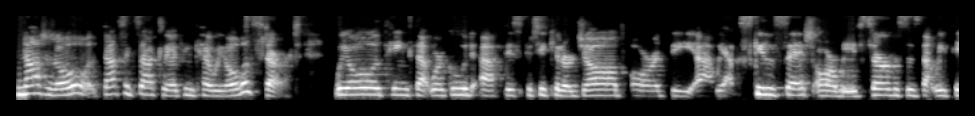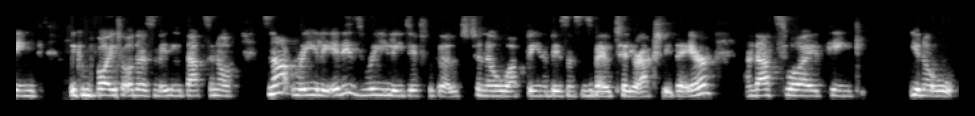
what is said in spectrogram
Not at all. That's exactly, I think, how we all start. We all think that we're good at this particular job, or the uh, we have a skill set, or we have services that we think we can provide to others, and we think that's enough. It's not really. It is really difficult to know what being a business is about till you're actually there, and that's why I think you know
